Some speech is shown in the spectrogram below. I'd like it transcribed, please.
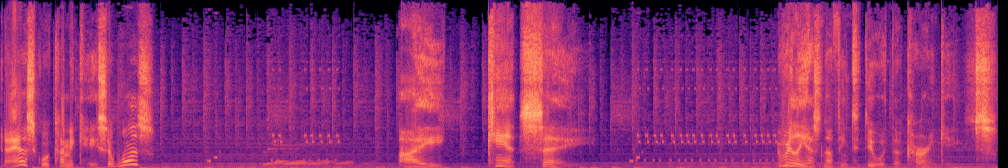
Can I ask what kind of case it was? I can't say. It really has nothing to do with the current case.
